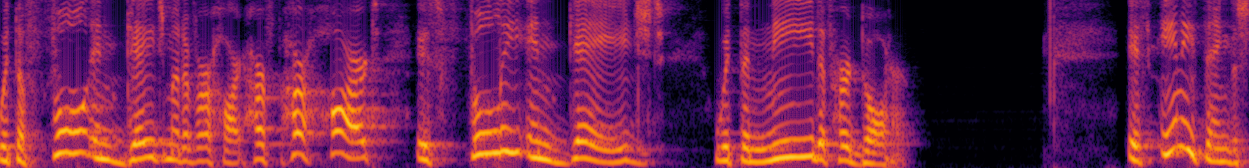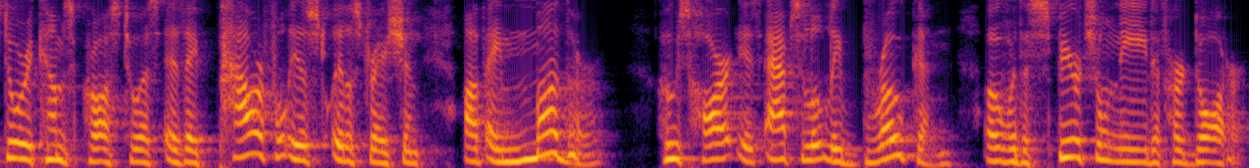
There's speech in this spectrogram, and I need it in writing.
with the full engagement of her heart. Her, her heart is fully engaged with the need of her daughter. If anything, the story comes across to us as a powerful illustration of a mother whose heart is absolutely broken over the spiritual need of her daughter.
